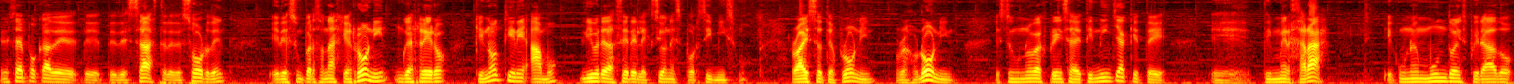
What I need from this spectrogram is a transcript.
en esta época de, desastre, desorden, eres un personaje Ronin, un guerrero que no tiene amo, libre de hacer elecciones por sí mismo. Rise of the Ronin, Ronin es una nueva experiencia de Team Ninja que te, eh, inmerjará en un mundo inspirado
